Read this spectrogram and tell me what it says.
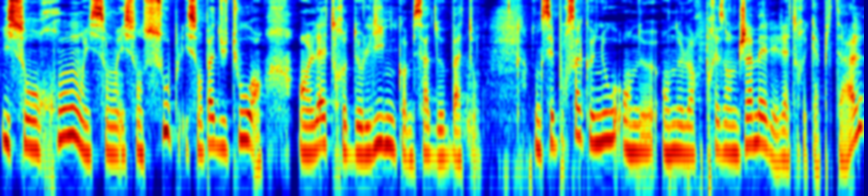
ils sont ronds, ils sont, ils sont souples, ils sont pas du tout en, en lettres de ligne comme ça de bâton. Donc c'est pour ça que nous, on ne, on ne leur présente jamais les lettres capitales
